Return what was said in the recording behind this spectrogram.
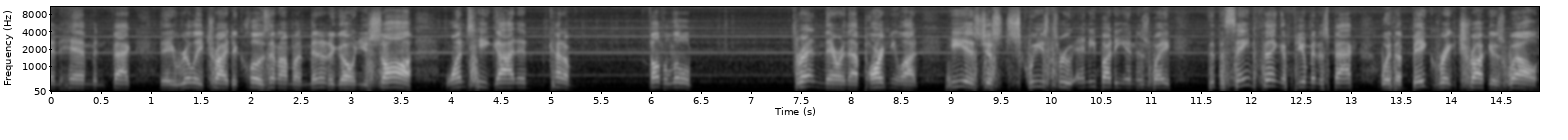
and him. In fact, they really tried to close in on him a minute ago, and you saw once he got it, kind of felt a little threatened there in that parking lot. He has just squeezed through anybody in his way. Did the same thing a few minutes back with a big rig truck as well.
